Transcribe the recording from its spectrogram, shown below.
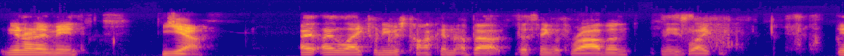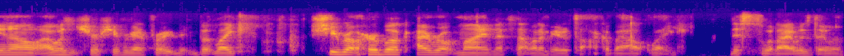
You know what I mean? Yeah. I, I liked when he was talking about the thing with Robin and he's like, you know, I wasn't sure if she ever got pregnant, but like she wrote her book, I wrote mine. That's not what I'm here to talk about. Like this is what I was doing.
